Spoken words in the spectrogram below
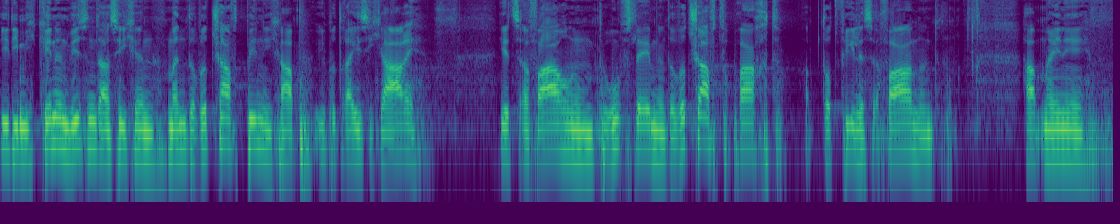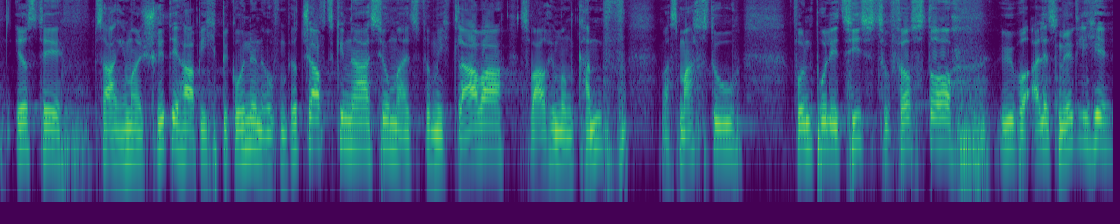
die, die mich kennen, wissen, dass ich ein Mann der Wirtschaft bin. Ich habe über 30 Jahre jetzt Erfahrung im Berufsleben in der Wirtschaft verbracht, habe dort vieles erfahren und habe meine erste, sage ich mal, Schritte habe ich begonnen auf dem Wirtschaftsgymnasium, als für mich klar war, es war auch immer ein Kampf, was machst du? Von Polizist zu Förster über alles Mögliche,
